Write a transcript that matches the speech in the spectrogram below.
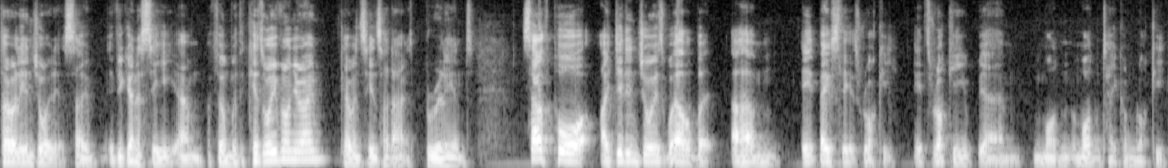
thoroughly enjoyed it. So if you're going to see um, a film with the kids or even on your own, go and see Inside Out. It's brilliant. Southpaw I did enjoy as well, but um, it basically it's Rocky. It's Rocky um, modern modern take on Rocky.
